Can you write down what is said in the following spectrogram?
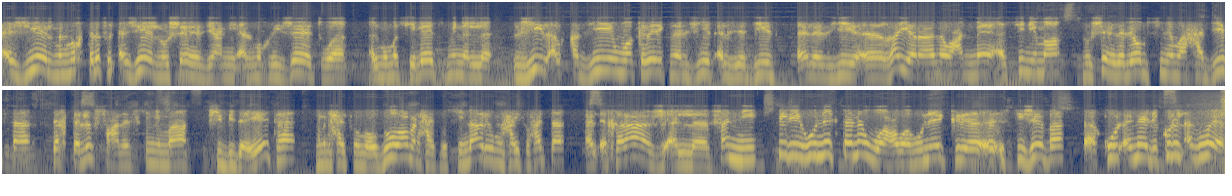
أجيال من مختلف الأجيال نشاهد يعني المخرجات والممثلات من الجيل القديم وكذلك من الجيل الجديد الذي غير نوعا ما السينما. نشاهد اليوم سينما حديثة تختلف عن السينما في بداياتها من حيث الموضوع من حيث السيناريو من حيث حتى الإخراج الفني. هناك تنوع وهناك أقول أنا لكل الاذواق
